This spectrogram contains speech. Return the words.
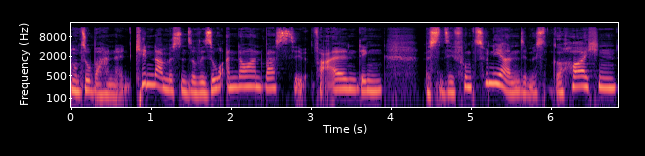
und so behandeln. Kinder müssen sowieso andauernd was. Sie, vor allen Dingen müssen sie funktionieren. Sie müssen gehorchen.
